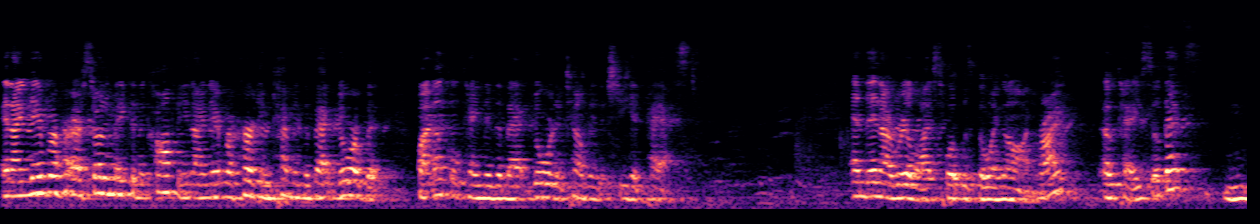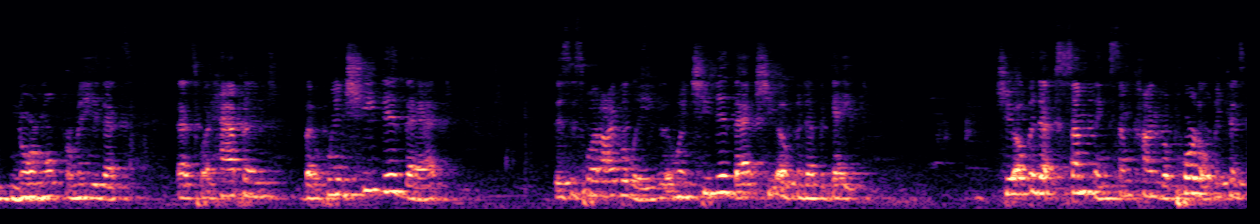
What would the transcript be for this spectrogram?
And I never heard, I started making the coffee, and I never heard him come in the back door, but my uncle came in the back door to tell me that she had passed. And then I realized what was going on, right? Okay, so that's normal for me. That's that's what happened. But when she did that, this is what I believe that when she did that, she opened up a gate. She opened up something, some kind of a portal, because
